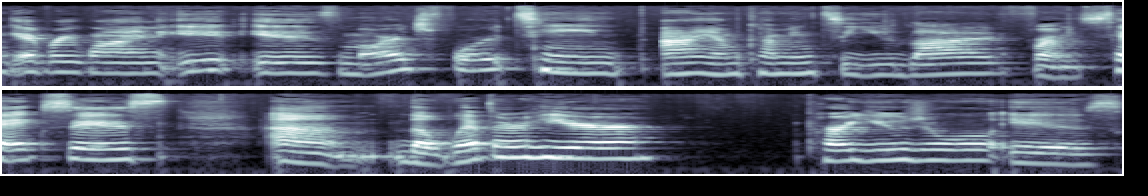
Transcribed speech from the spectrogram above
morning, everyone. It is March 14th. I am coming to you live from Texas. Um, the weather here, per usual, is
